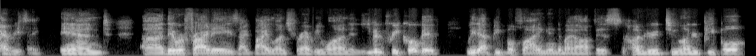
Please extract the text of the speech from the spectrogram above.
everything. And uh, they were Fridays. I'd buy lunch for everyone, and even pre-COVID, we'd have people flying into my office 100 200 people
